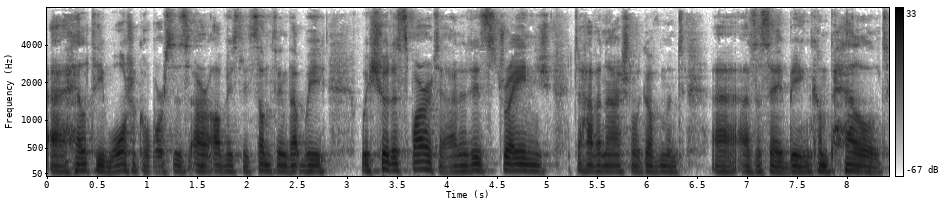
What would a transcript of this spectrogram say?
uh, healthy watercourses are obviously something that we we should aspire to, and it is strange to have a national government, uh, as I say, being compelled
